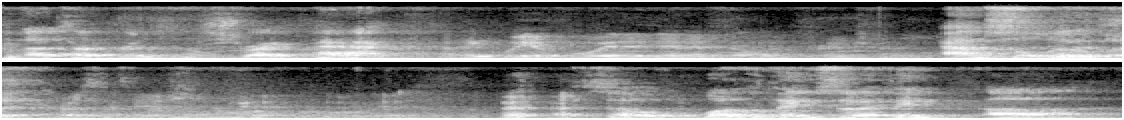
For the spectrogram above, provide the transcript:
So that's our Crimson Strike pack. I think we avoided NFL infringement. Absolutely. This presentation. Good. Very good. So one of the things that I think uh,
